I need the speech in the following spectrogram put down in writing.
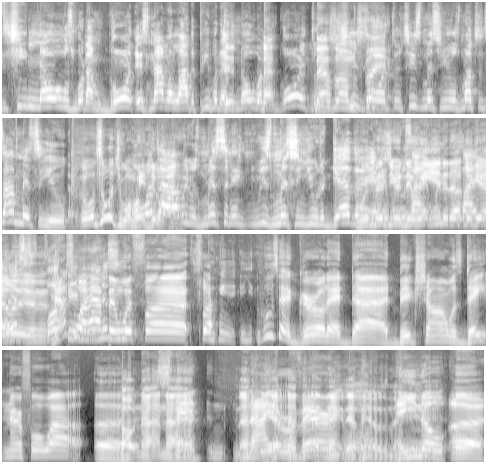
she knows what I'm going. It's not a lot of people that It- know what that- I'm going through. that's what I'm she's going saying. through. She's missing you as much as I'm missing you. So what you want Well, me to do? one time we was missing, we was missing you together. We and missed you, and then we like- ended was up like, together, and- That's what happened miss- with uh fucking who's that girl that died? Big Sean was dating her for a while. Uh, Oh, not Naya. Span- Nah, Naya yeah, I thi- I Rivera. think- I think that was her And you know, uh,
